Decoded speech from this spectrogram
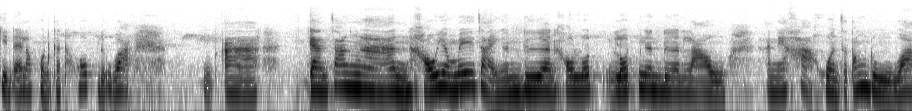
กิจได้รับผลกระทบหรือว่าอ่าการจ้างงานเขายังไม่จ่ายเงินเดือนเขาลดลดเงินเดือนเรา อันนี้ค่ะควรจะต้องดูว่า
